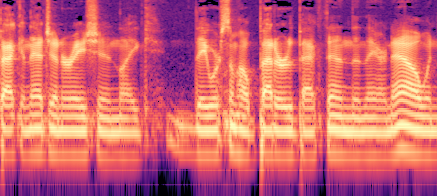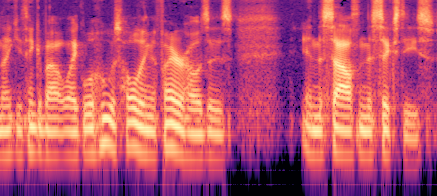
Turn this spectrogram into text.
back in that generation, like they were somehow better back then than they are now. When like you think about like, well, who was holding the fire hoses? in the South in the '60s?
